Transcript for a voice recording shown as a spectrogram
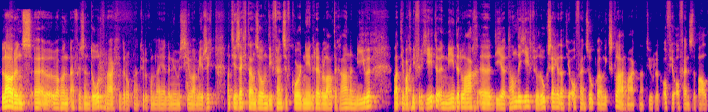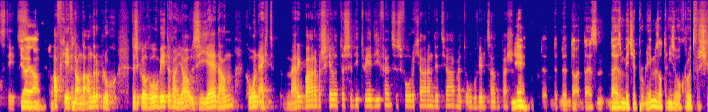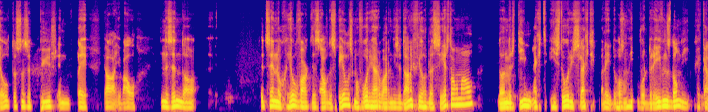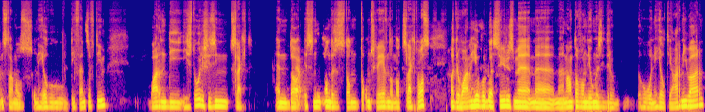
Laurens, eh, we hebben even een doorvraagje erop natuurlijk, omdat jij er nu misschien wat meer zegt. Want je zegt dan zo'n defensive coordinator hebben laten gaan, een nieuwe. Want je mag niet vergeten, een nederlaag eh, die je uit handen geeft, wil ook zeggen dat je offense ook wel niks klaarmaakt natuurlijk. Of je offense de bal steeds ja, ja. Afgeeft aan de andere ploeg. Dus ik wil gewoon weten van jou, zie jij dan gewoon echt merkbare verschillen tussen die twee defenses vorig jaar en dit jaar, met ongeveer hetzelfde personeel? Nee, dat, dat, is, een- dat is een beetje het probleem, is dat er niet zo'n groot verschil tussen zit, puur in play. Ja, jawel, in de zin dat het zijn nog heel vaak dezelfde spelers, maar vorig jaar waren die zodanig veel geblesseerd allemaal, dat hun team echt historisch slecht... Allee, dat was voor de Ravens dan, die gekend staan als een heel goed defensive team, waren die historisch gezien slecht. En dat Ja. is niet anders dan te omschrijven dan dat het slecht was. Maar er waren heel veel blessures met, met, met een aantal van die jongens die er gewoon heel het jaar niet waren.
